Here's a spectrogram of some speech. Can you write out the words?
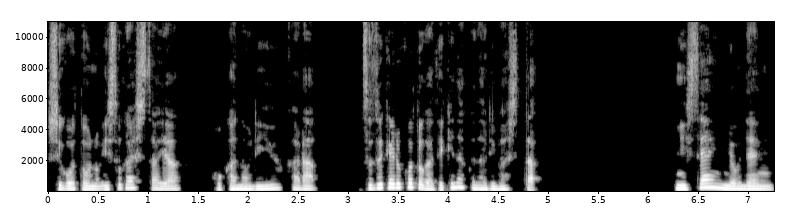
仕事の忙しさや他の理由から続けることができなくなりました。2004年、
